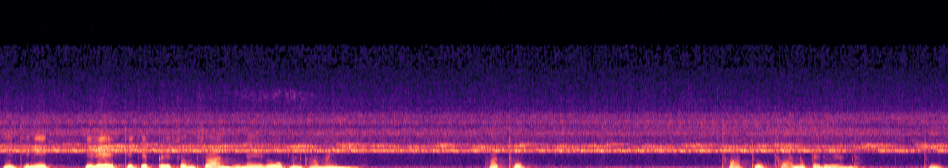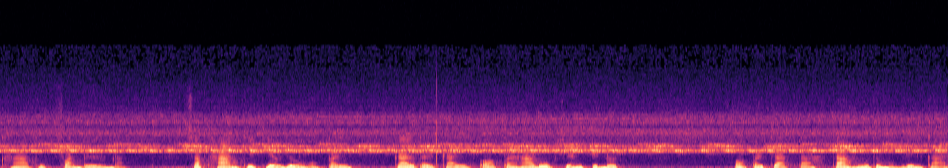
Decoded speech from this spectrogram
เนี่ยที่นี้ กิเลสที่จะไปซุ่มซ่อนอยู่ในรูปมันก็ไม่มี เพราะถูก ถอดถูกถอนออกไปโดยลำดับ ถูกฆ่าถูกฟันไปโดยลำดับสะพานที่เกี่ยวโยงออกไป ใกล้ไปไกลออกไปหารูปเสียงกลิ่นรสออกไปจากตาตาหูจมูกลิ้นกาย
